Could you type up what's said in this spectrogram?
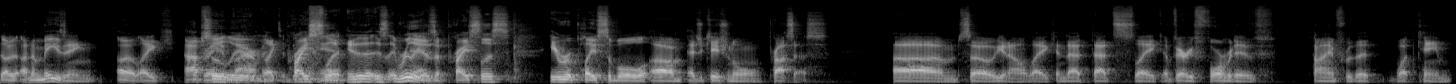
a, an amazing uh, like absolutely like be priceless. yeah. It is it really Yeah. is a priceless, irreplaceable um, educational process. Um, so you know, like, and that that's like a very formative time for the what came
